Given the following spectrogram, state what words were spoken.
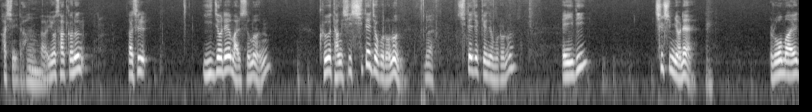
하시니라. 아, 이 사건은 사실 이절의 말씀은 그 당시 시대적으로는 네. 시대적 개념으로는 AD 70년에 로마의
